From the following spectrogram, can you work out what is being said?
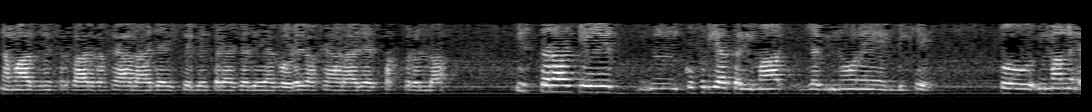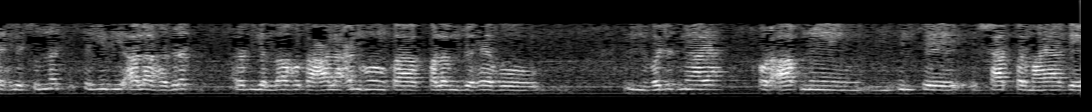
نماز میں سرکار کا خیال آ جائے اس سے بے ترجلے یا گھوڑے کا خیال آ جائے سخر اللہ اس طرح کے کفری کریمات جب انہوں نے لکھے تو امام اہل سنت سیدی اعلی حضرت رضی اللہ تعالی عنہ کا قلم جو ہے وہ وجد میں آیا اور آپ نے ان سے ارشاد فرمایا کہ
